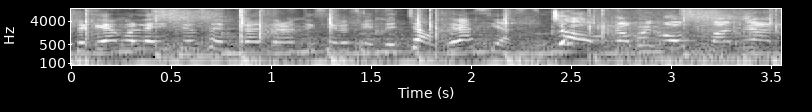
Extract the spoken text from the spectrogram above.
Se quedan con la edición central de Noticiero 7. Chao, gracias. Chao, nos vemos mañana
